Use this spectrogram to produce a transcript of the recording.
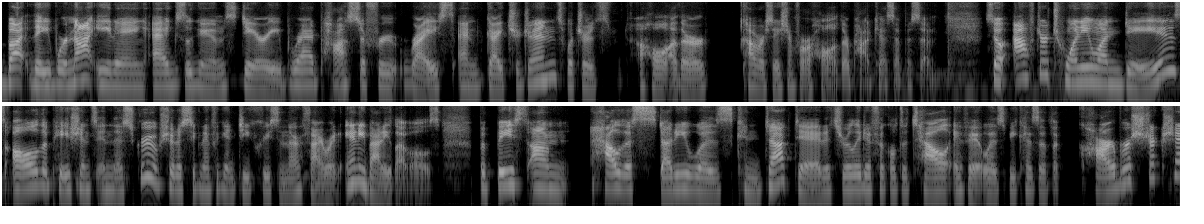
but they were not eating eggs, legumes, dairy, bread, pasta, fruit, rice, and goitrogens, which is a whole other conversation for a whole other podcast episode. So, after 21 days, all the patients in this group showed a significant decrease in their thyroid antibody levels. But based on how the study was conducted, it's really difficult to tell if it was because of the carb restriction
